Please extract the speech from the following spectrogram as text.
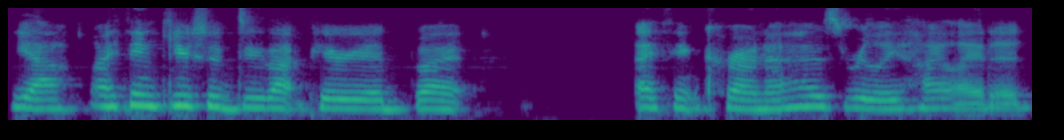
Yeah, I think you should do that period, but I think Corona has really highlighted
